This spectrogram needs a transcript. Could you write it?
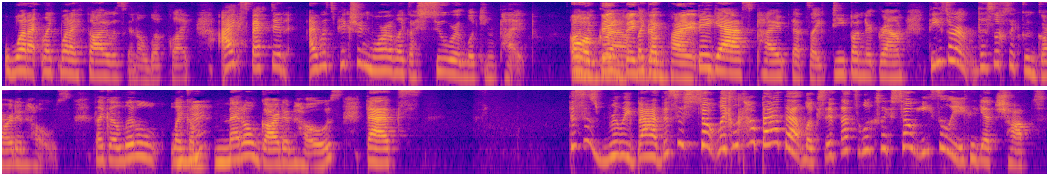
what I like what I thought it was gonna look like. I expected I was picturing more of like a sewer looking pipe. Oh, a big, big, like big a pipe. big ass pipe that's like deep underground. These are this looks like a garden hose, like a little like a metal garden hose that's. This is really bad. This is so like look how bad that looks. If that looks like so easily it could get chopped.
